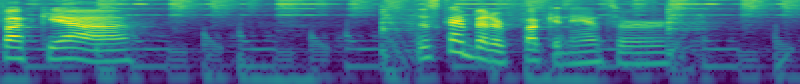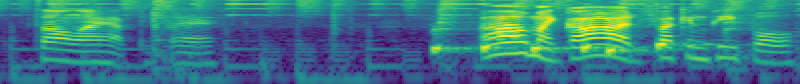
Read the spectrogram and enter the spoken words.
Fuck yeah. This guy better fucking answer. That's all I have to say. Oh my god, fucking people.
